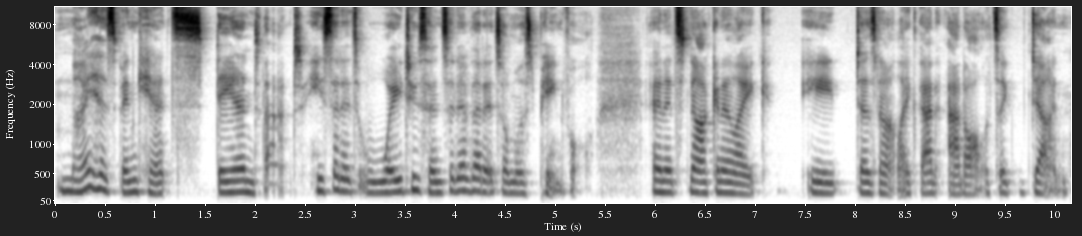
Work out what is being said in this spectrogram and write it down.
my husband can't stand that. He said it's way too sensitive that it's almost painful. And it's not gonna like, he does not like that at all. It's like done.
